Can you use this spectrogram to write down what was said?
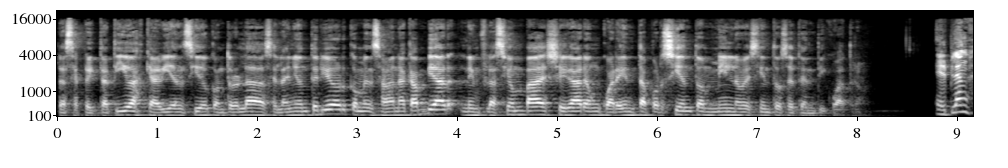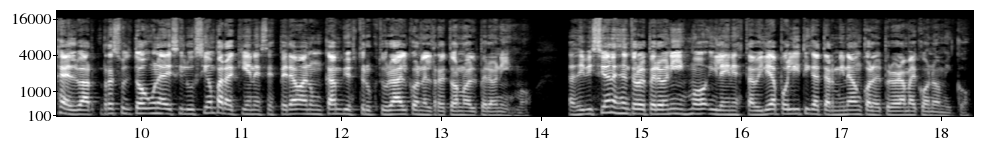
Las expectativas que habían sido controladas el año anterior comenzaban a cambiar, la inflación va a llegar a un 40% en 1974. El plan Helbart resultó una desilusión para quienes esperaban un cambio estructural con el retorno del peronismo. Las divisiones dentro del peronismo y la inestabilidad política terminaron con el programa económico.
